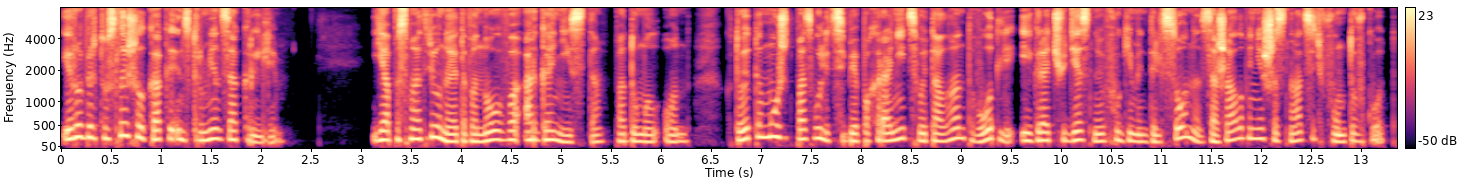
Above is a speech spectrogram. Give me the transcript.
и Роберт услышал, как инструмент закрыли. «Я посмотрю на этого нового органиста», — подумал он. «Кто это может позволить себе похоронить свой талант в Одли и играть чудесную фуги Мендельсона за жалование 16 фунтов в год?»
